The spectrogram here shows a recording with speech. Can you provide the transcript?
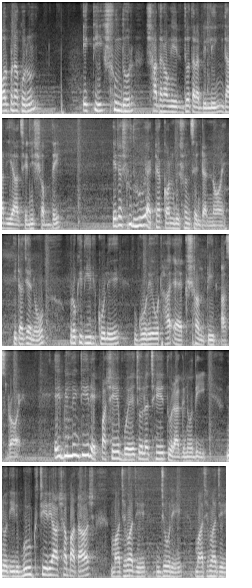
কল্পনা করুন, একটি সুন্দর সাদা রঙের দোতলা বিল্ডিং দাঁড়িয়ে আছে নিঃশব্দে। এটা শুধু একটা কনভেনশন সেন্টার নয়, এটা যেন প্রকৃতির কোলে গড়ে ওঠা এক শান্তির আশ্রয়। এই বিল্ডিংটির একপাশে বয়ে চলেছে তুরাগ নদী নদীর বুক চিরে আসা বাতাস, মাঝে মাঝে জোরে, মাঝে মাঝে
